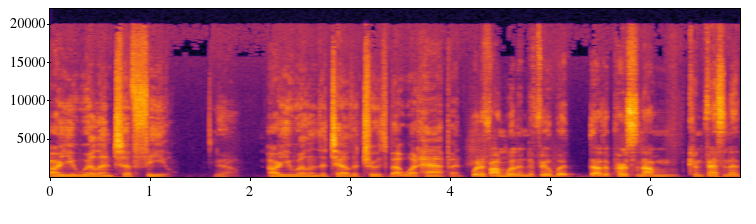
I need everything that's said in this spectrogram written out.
Are you willing to feel? Yeah. Are you willing to tell the truth about what happened? What if I'm willing to feel, but the other person I'm confessing that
